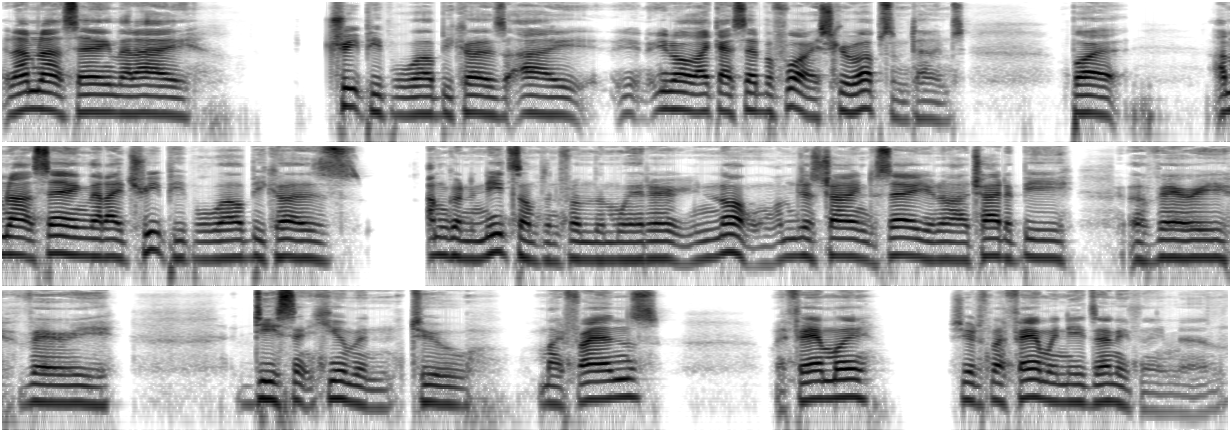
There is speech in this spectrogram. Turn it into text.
And I'm not saying that I treat people well because I, you know, like I said before, I screw up sometimes. But I'm not saying that I treat people well because I'm going to need something from them later. No, I'm just trying to say, you know, I try to be a very, very decent human to my friends, my family. Shit, if my family needs anything, man,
